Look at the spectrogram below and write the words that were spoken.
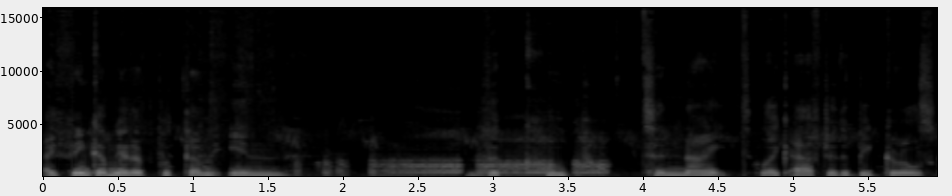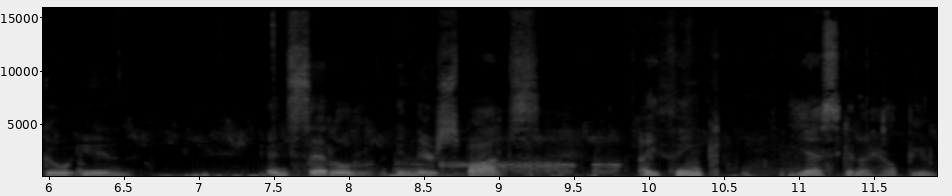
I think I'm going to put them in the coop tonight. Like after the big girls go in and settle in their spots. I think, yes, can I help you?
